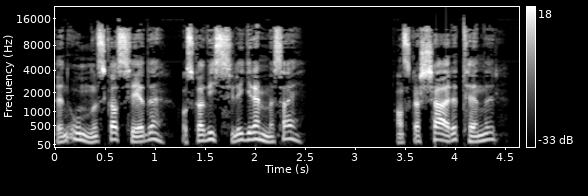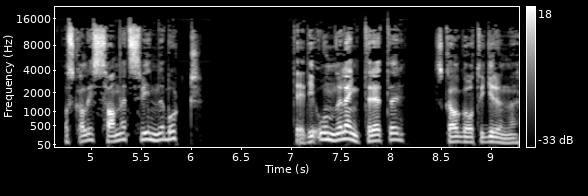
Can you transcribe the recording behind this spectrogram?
Den onde skal se det og skal visselig gremme seg. Han skal skjære tenner og skal i sannhet svinne bort. Det de onde lengter etter skal gå til grunne.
